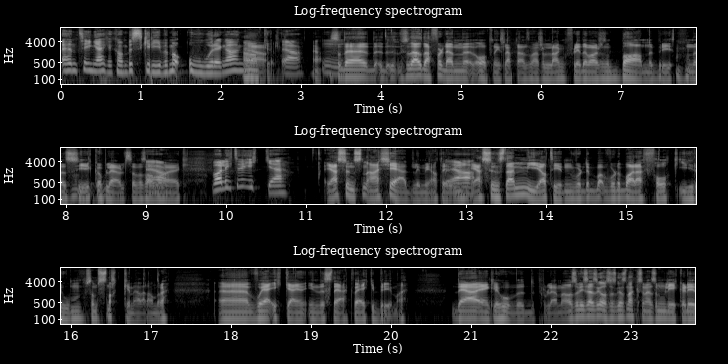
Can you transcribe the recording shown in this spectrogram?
en ting jeg ikke kan beskrive med ord engang. Ah, Ja. Ja. Ja. Mm. Så det, så det er jo derfor den åpningslapdansen er så lang, fordi det var en sånn banebrytende syk opplevelse for Salma Ja. Hayek. Hva likte vi ikke? Jeg syns den er kjedelig mye av tiden. Ja. Jeg syns det er mye av tiden hvor det, hvor det bare er folk i rom som snakker med hverandre. Uh, hvor jeg ikke er investert, hvor jeg ikke bryr meg. Det er egentlig hovedproblemet. Og så Hvis jeg skal, også skal snakke som en som liker de,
